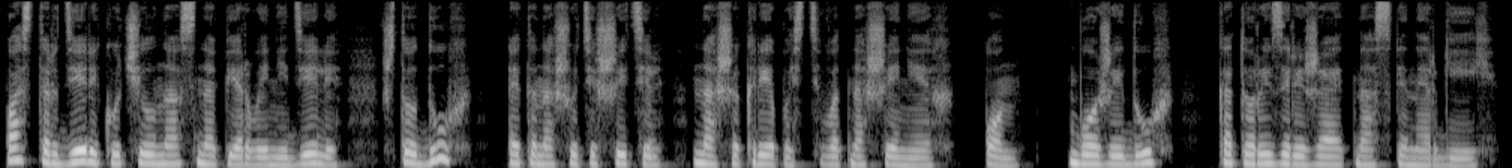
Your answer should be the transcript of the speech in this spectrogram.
пастор Дерек учил нас на первой неделе, что Дух — это наш утешитель, наша крепость в отношениях, Он — Божий Дух, который заряжает нас энергией.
